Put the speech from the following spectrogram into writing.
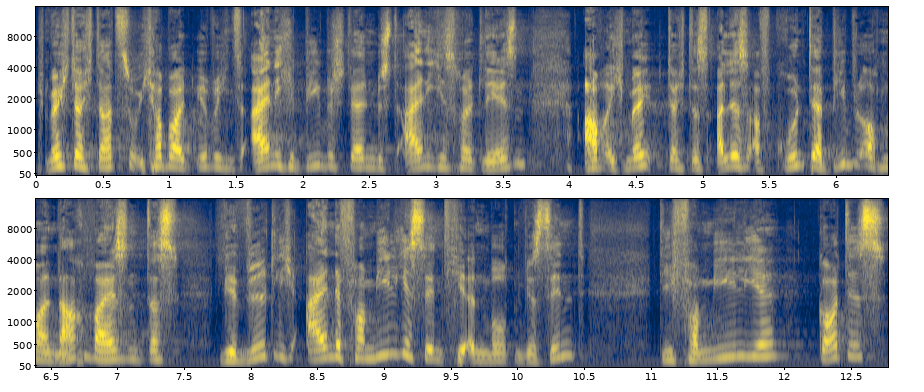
Ich möchte euch dazu, ich habe heute übrigens einige Bibelstellen, müsst einiges heute lesen, aber ich möchte euch das alles aufgrund der Bibel auch mal nachweisen, dass wir wirklich eine Familie sind hier in Murten. Wir sind die Familie Gottes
